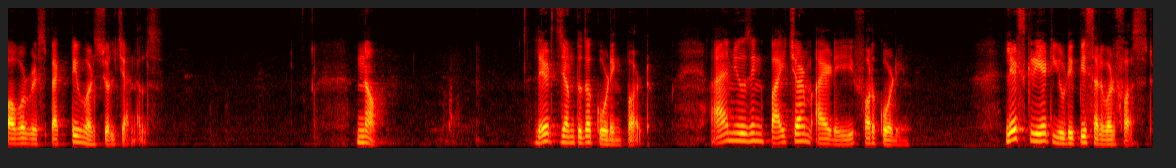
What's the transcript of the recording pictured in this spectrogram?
over respective virtual channels. Now, let's jump to the coding part. I am using PyCharm IDE for coding. Let's create UDP server first.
